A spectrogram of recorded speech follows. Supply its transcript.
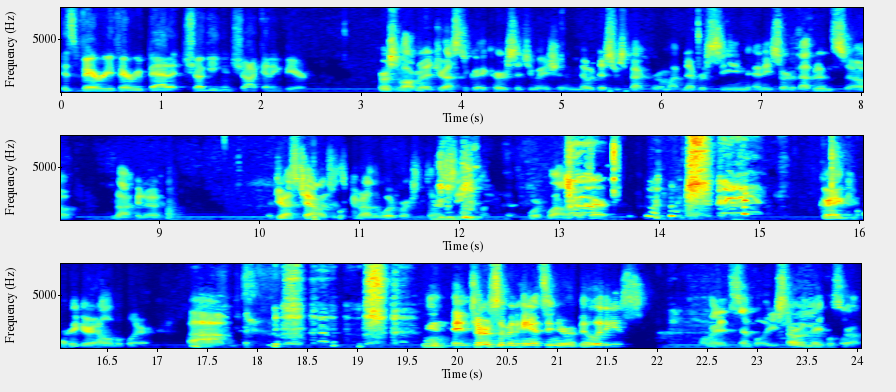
is very very bad at chugging and shotgunning beer First of all, I'm going to address the Greg Kerr situation. No disrespect for him. I've never seen any sort of evidence, so I'm not going to address challenges that come out of the woodworks until I see something that's worthwhile. Greg, I think you're a hell of a player. Um, in, in terms of enhancing your abilities, I mean, it's simple. You start with maple syrup.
